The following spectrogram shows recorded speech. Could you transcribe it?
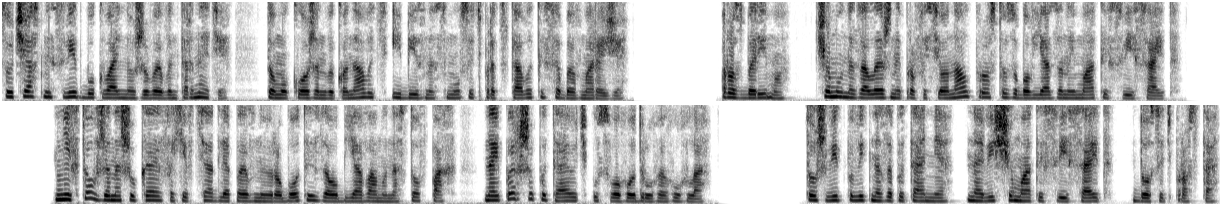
Сучасний світ буквально живе в інтернеті, тому кожен виконавець і бізнес мусить представити себе в мережі. Розберімо, чому незалежний професіонал просто зобов'язаний мати свій сайт. Ніхто вже не шукає фахівця для певної роботи за об'явами на стовпах, найперше питають у свого друга Гугла. Тож відповідь на запитання, навіщо мати свій сайт, досить проста.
